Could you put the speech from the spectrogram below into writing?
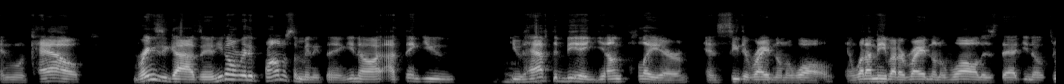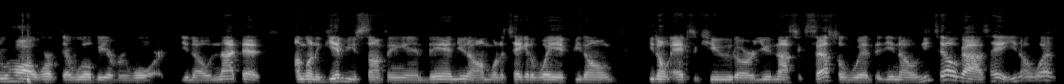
And when Cal brings you guys in, he don't really promise them anything. You know, I, I think you you mm-hmm. have to be a young player and see the writing on the wall. And what I mean by the writing on the wall is that, you know, through hard work there will be a reward. You know, not that I'm going to give you something and then, you know, I'm going to take it away if you don't you don't execute or you're not successful with it. You know, he tell guys, hey, you know what?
